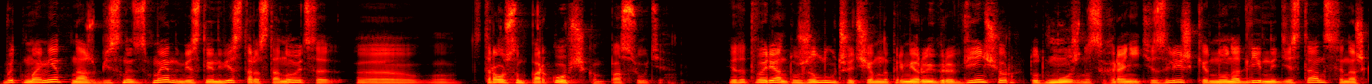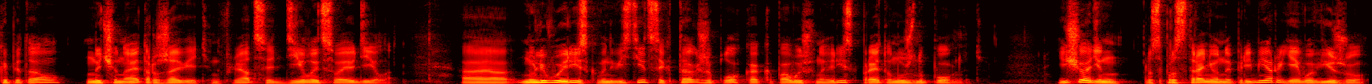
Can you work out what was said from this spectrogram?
В этот момент наш бизнесмен вместо инвестора становится э, страусным парковщиком, по сути. Этот вариант уже лучше, чем, например, игры в венчур. Тут можно сохранить излишки, но на длинной дистанции наш капитал начинает ржаветь. Инфляция делает свое дело. А, нулевой риск в инвестициях так же плохо, как и повышенный риск, про это нужно помнить. Еще один распространенный пример, я его вижу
